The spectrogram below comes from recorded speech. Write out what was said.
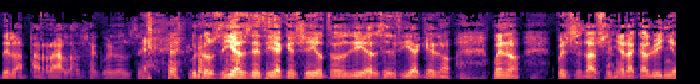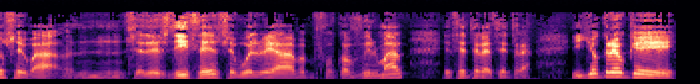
de La Parrala, ¿se acuerda usted? Unos días decía que sí, otros días decía que no. Bueno, pues la señora Calviño se va, mm, se desdice, se vuelve a confirmar, etcétera, etcétera. Y yo creo que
